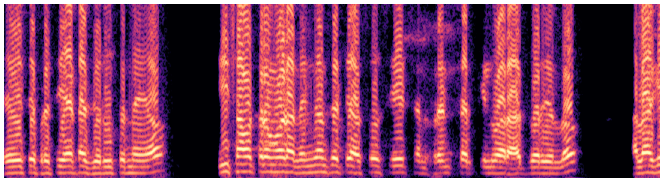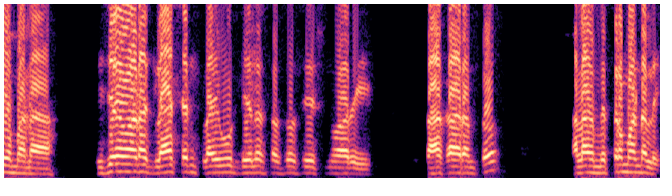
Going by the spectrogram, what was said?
ఏవైతే ప్రతి ఏటా జరుగుతున్నాయో ఈ సంవత్సరం కూడా Lingamsetti associates and friends circle వారి ఆధ్వర్యంలో అలాగే మన Vijayawada glass and plywood dealers association వారి సహకారంతో అలాగే మిత్రమండలి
